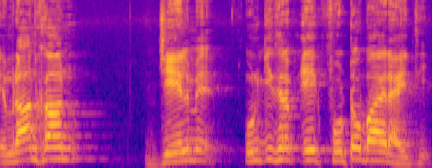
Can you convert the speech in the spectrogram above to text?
इमरान खान जेल में, उनकी सिर्फ़ एक फ़ोटो बाहर आई थी।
